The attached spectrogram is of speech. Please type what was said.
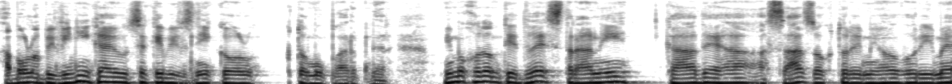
a bolo by vynikajúce, keby vznikol k tomu partner. Mimochodom, tie dve strany, KDH a SAS, o ktorých my hovoríme,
